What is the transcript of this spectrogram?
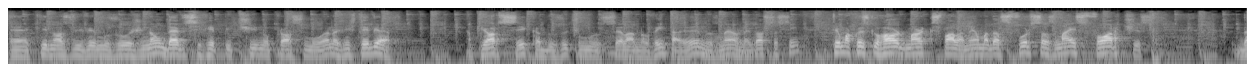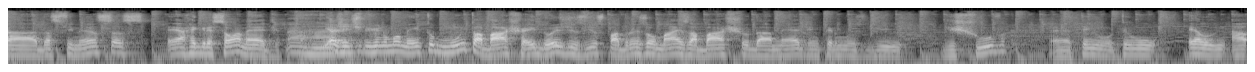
é, que nós vivemos hoje não deve se repetir no próximo ano. A gente teve a, a, pior seca dos últimos, sei lá, 90 anos, né? Um negócio assim. Tem uma coisa que o Howard Marks fala, né? Uma das forças mais fortes da, das finanças é a regressão à média. Uhum. E a gente vive num momento muito abaixo, aí, dois desvios padrões ou mais abaixo da média em termos de, de chuva. É, tem o, tem o El, a,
